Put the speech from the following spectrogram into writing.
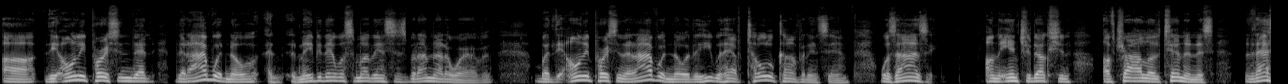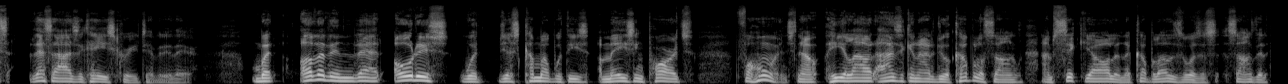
uh, the only person that, that I would know, and maybe there was some other instances, but I'm not aware of it, but the only person that I would know that he would have total confidence in was Isaac. On the introduction of a Little Tenderness, that's, that's Isaac Hayes' creativity there. But other than that, Otis would just come up with these amazing parts for horns. Now, he allowed Isaac and I to do a couple of songs. I'm Sick, Y'all, and a couple others was songs that,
